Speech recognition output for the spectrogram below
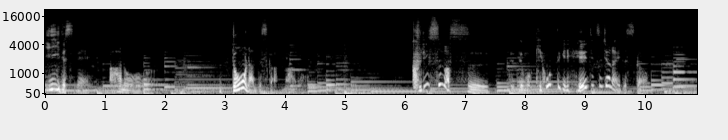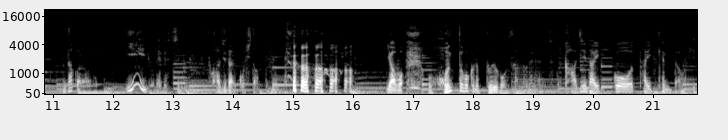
いいですね。あのどうなんですか？あのクリスマスってでも基本的に平日じゃないですか。だからいいよね別に。家事代行したってね。いやもうもうほんと僕のブルボンさんのねちょっと家事代行体験談を非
